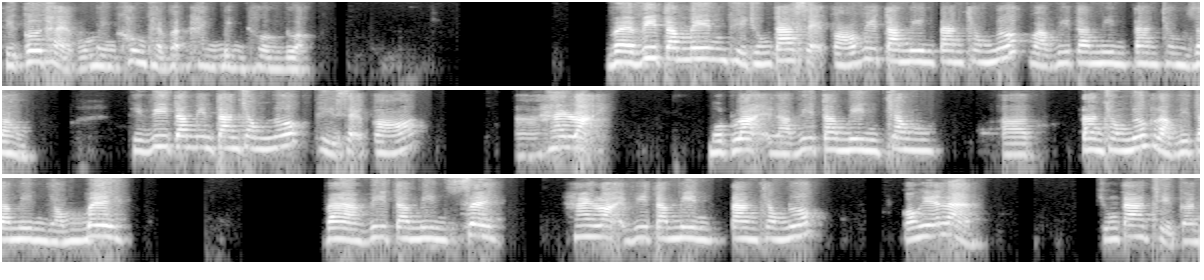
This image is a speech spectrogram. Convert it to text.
thì cơ thể của mình không thể vận hành bình thường được về vitamin thì chúng ta sẽ có vitamin tan trong nước và vitamin tan trong dầu. Thì vitamin tan trong nước thì sẽ có à, hai loại. Một loại là vitamin trong à, tan trong nước là vitamin nhóm B và vitamin C. Hai loại vitamin tan trong nước. Có nghĩa là chúng ta chỉ cần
